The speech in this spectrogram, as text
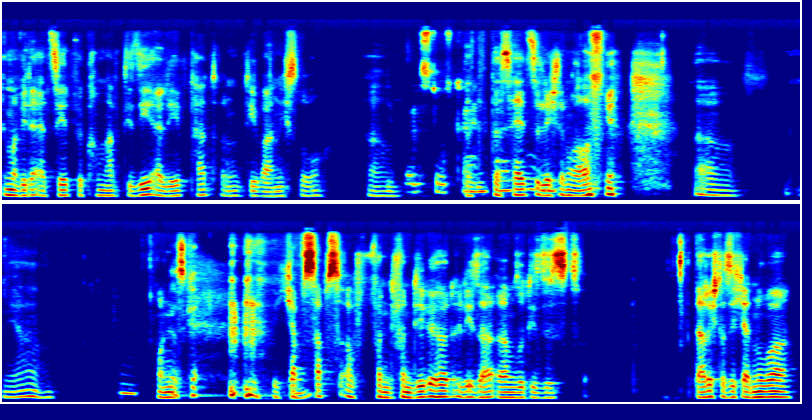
immer wieder erzählt bekommen habe, die sie erlebt hat und die war nicht so ähm, das, das hellste Licht im Raum. Ja. Äh, ja. Und ich habe es auch von, von dir gehört, Elisa, ähm, so dieses, dadurch, dass ich ja nur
